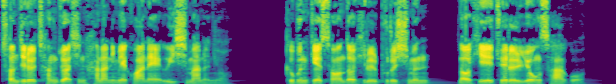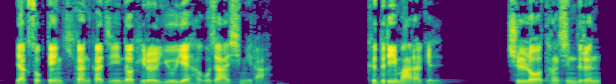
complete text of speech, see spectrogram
천지를 창조하신 하나님에 관해 의심하느뇨. 그분께서 너희를 부르심은 너희의 죄를 용서하고 약속된 기간까지 너희를 유예하고자 하심이라. 그들이 말하길 실로 당신들은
